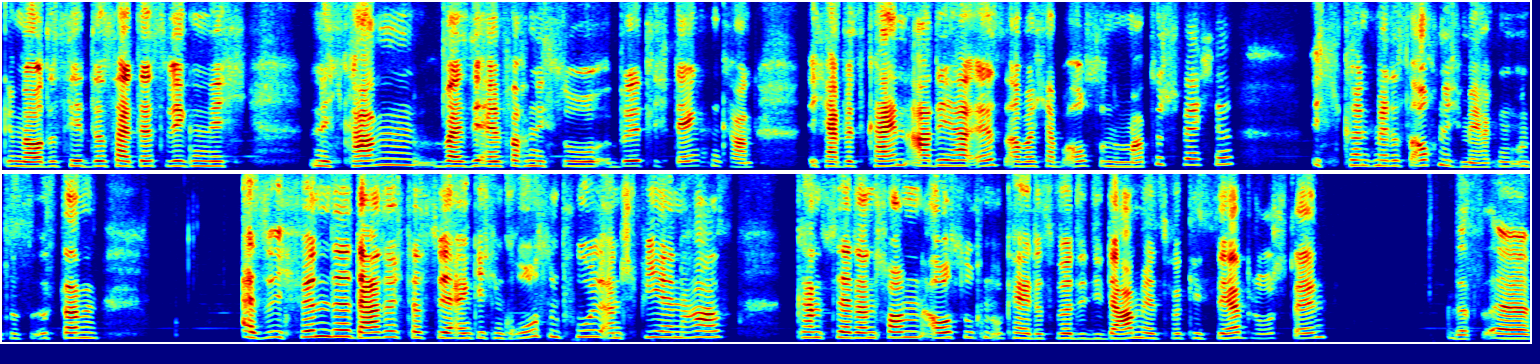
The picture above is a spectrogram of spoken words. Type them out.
Genau, dass sie das halt deswegen nicht, nicht kann, weil sie einfach nicht so bildlich denken kann. Ich habe jetzt kein ADHS, aber ich habe auch so eine Mathe-Schwäche. Ich könnte mir das auch nicht merken. Und das ist dann, also ich finde, dadurch, dass du ja eigentlich einen großen Pool an Spielen hast, kannst du ja dann schon aussuchen, okay, das würde die Dame jetzt wirklich sehr bloßstellen. Das äh,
